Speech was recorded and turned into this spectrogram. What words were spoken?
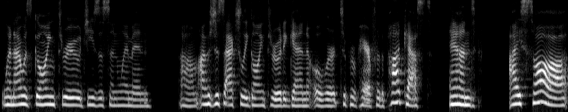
when I was going through Jesus and Women, um, I was just actually going through it again over to prepare for the podcast. And I saw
